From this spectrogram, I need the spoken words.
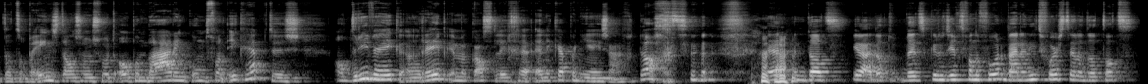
dat opeens dan zo'n soort openbaring komt van... ik heb dus al drie weken een reep in mijn kast liggen... en ik heb er niet eens aan gedacht. en dat, ja, dat mensen kunnen zich van tevoren bijna niet voorstellen dat dat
